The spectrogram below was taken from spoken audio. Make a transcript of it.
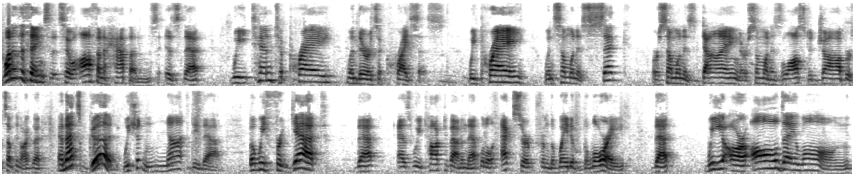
One of the things that so often happens is that we tend to pray when there is a crisis. We pray when someone is sick or someone is dying or someone has lost a job or something like that. And that's good. We should not do that. But we forget that, as we talked about in that little excerpt from The Weight of Glory, that we are all day long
